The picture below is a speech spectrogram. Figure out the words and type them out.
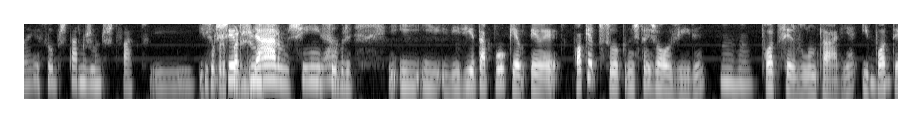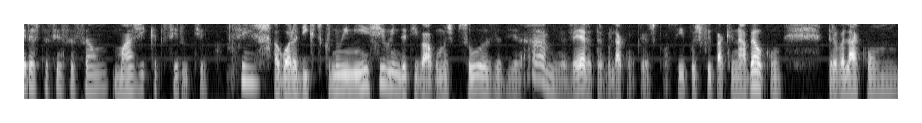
é? É sobre estarmos juntos, de facto. E, e, e sobre partilharmos, juntos. sim, yeah. sobre. E, e dizia-te há pouco: é, é, qualquer pessoa que nos esteja a ouvir uhum. pode ser voluntária e uhum. pode ter esta sensação mágica de ser útil. Sim. Agora digo-te que no início ainda tive algumas pessoas a dizer: Ah, minha Vera, trabalhar com crianças com si. Depois fui para a Crinabel com, trabalhar com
